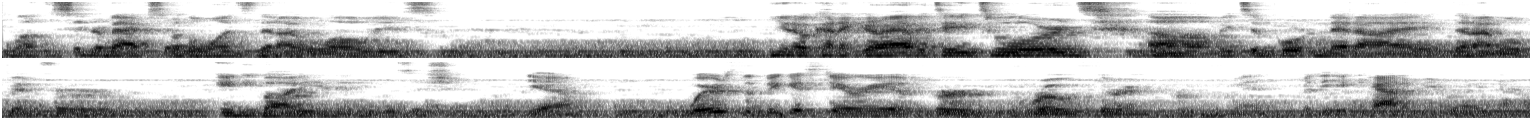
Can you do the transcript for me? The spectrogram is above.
well, the center backs are the ones that I will always you know kind of gravitate towards. Um, it's important that I that I'm open for anybody in any position. Yeah. Where's the biggest area for growth or improvement for the academy right now?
